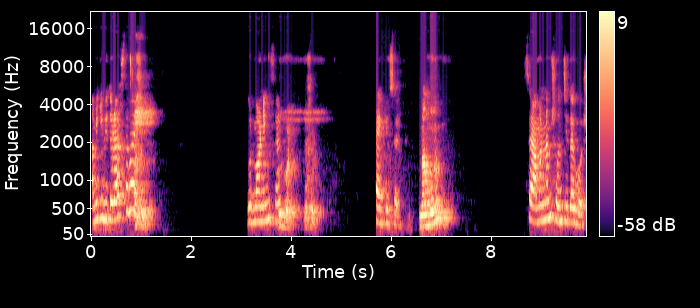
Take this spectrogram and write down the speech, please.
আমি কি ভিতরে আসতে পারি? Good morning sir good morning বসুন থ্যাংক ইউ স্যার নাম বলুন। স্যার আমার নাম সঞ্চিতা ঘোষ।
